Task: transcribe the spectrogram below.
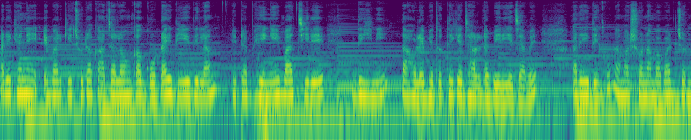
আর এখানে এবার কিছুটা কাঁচা লঙ্কা গোটাই দিয়ে দিলাম। এটা ভেঙে বা চিড়ে দিইনি, তাহলে ভেতর থেকে ঝালটা বেরিয়ে যাবে। আর এই দেখুন, আমার সোনা বাবার জন্য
